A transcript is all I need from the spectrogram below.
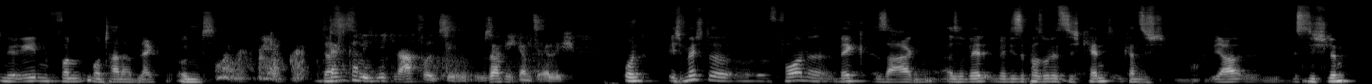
Wir reden von Montana Black. Und Das, ist kann ich nicht nachvollziehen, sage ich ganz ehrlich. Und ich möchte vorneweg sagen, also wer, wer diese Person jetzt nicht kennt, kann sich, ja, ist nicht schlimm.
